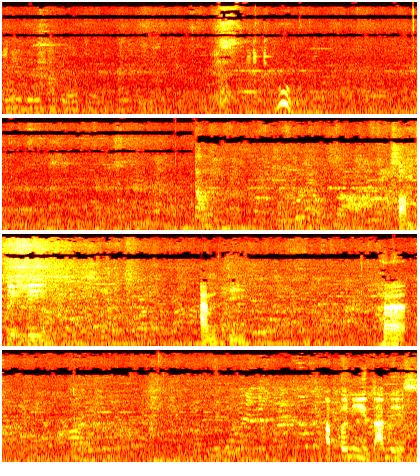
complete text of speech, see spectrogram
And you don't have water. Woo. Completely empty. Apa ni? Tak habis.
